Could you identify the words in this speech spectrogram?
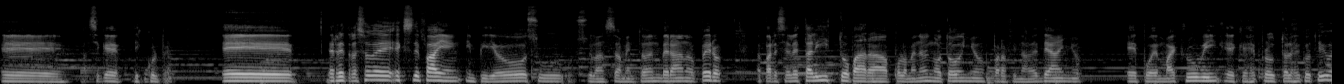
Eh, así que disculpen. el retraso de X Defiant impidió su, su, lanzamiento en verano, pero al parecer está listo para, por lo menos en otoño, para finales de año. pues Mike Rubin, que es el productor ejecutivo,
